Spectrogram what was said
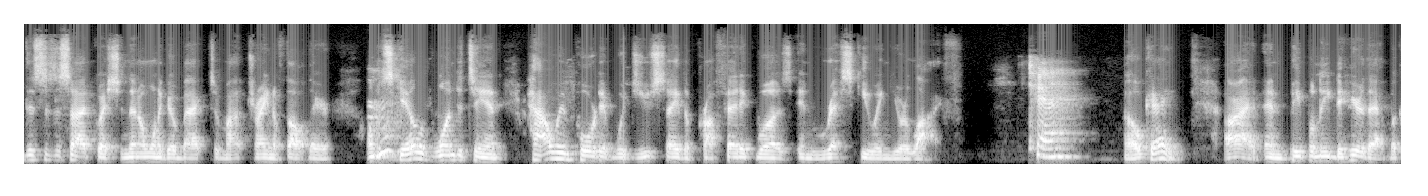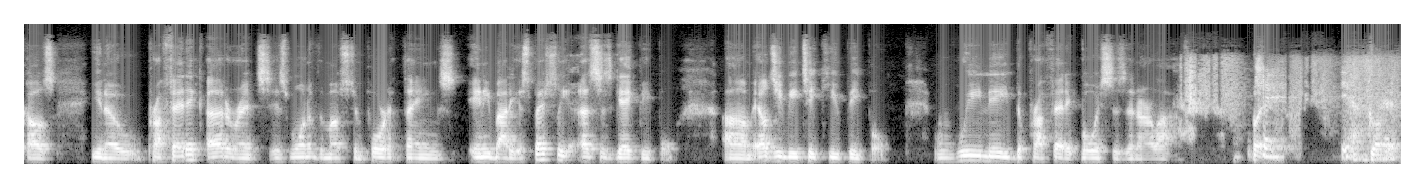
this is a side question. Then I want to go back to my train of thought there. On a scale of one to 10, how important would you say the prophetic was in rescuing your life? 10. Okay. All right. And people need to hear that because, you know, prophetic utterance is one of the most important things anybody, especially us as gay people, um, LGBTQ people, we need the prophetic voices in our lives. But Okay. Yeah. go ahead.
